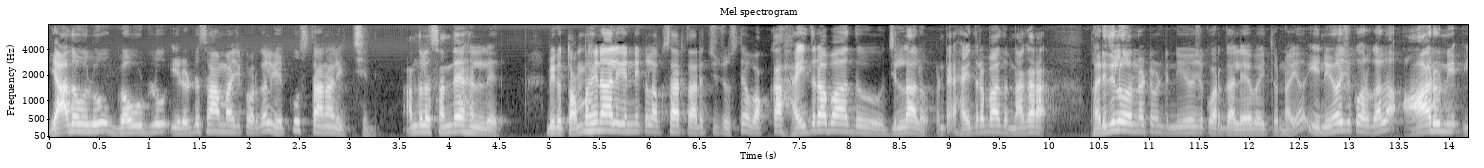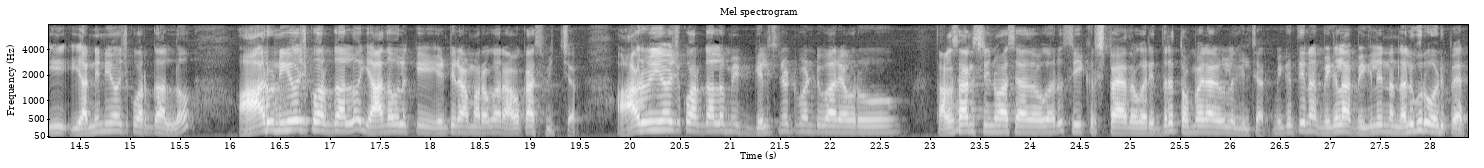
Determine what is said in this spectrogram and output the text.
యాదవులు గౌడ్లు ఈ రెండు సామాజిక వర్గాలకు ఎక్కువ స్థానాలు ఇచ్చింది. అందులో సందేహం లేదు. మీకు తొంభై నాలుగు ఎన్నికలు ఒకసారి తరచి చూస్తే ఒక్క హైదరాబాదు జిల్లాలో అంటే హైదరాబాద్ నగర పరిధిలో ఉన్నటువంటి నియోజకవర్గాలు ఏవైతే ఉన్నాయో ఈ నియోజకవర్గాల్లో ఆరు ని- ఈ ఈ అన్ని నియోజకవర్గాల్లో ఆరు నియోజకవర్గాల్లో యాదవులకి ఎన్టీ రామారావు గారు అవకాశం ఇచ్చారు. ఆరు నియోజకవర్గాల్లో మీకు గెలిచినటువంటి వారు ఎవరు? తలసాని శ్రీనివాస్ యాదవ్ గారు సి. కృష్ణ యాదవ్ గారు ఇద్దరు తొంభై నాలుగులో గెలిచారు. మిగిలిన మిగిలిన మిగిలిన నలుగురు ఓడిపోయారు.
